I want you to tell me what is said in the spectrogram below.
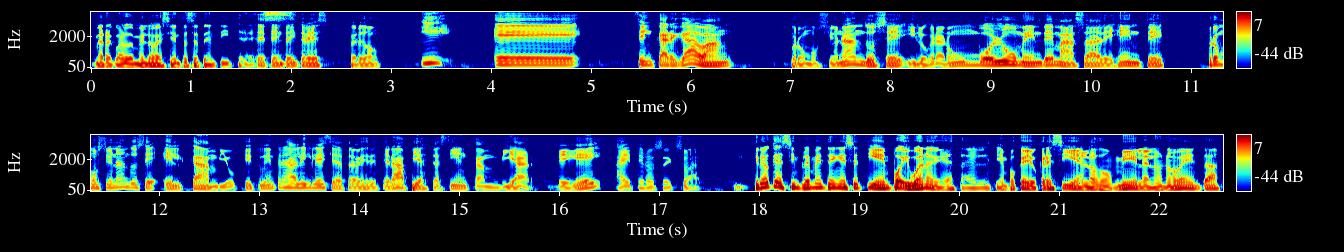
me recuerdo, 1973. 73, perdón. Y eh, se encargaban promocionándose y lograron un volumen de masa de gente promocionándose el cambio, que tú entras a la iglesia a través de terapias te hacían cambiar de gay a heterosexual. Creo que simplemente en ese tiempo, y bueno, y hasta el tiempo que yo crecía, en los 2000, en los 90,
